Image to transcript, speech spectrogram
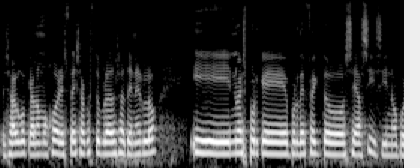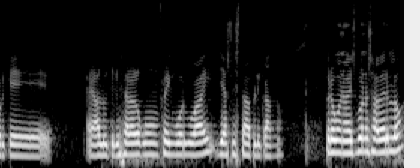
Es algo que a lo mejor estáis acostumbrados a tenerlo y no es porque por defecto sea así, sino porque al utilizar algún framework UI ya se está aplicando. Pero bueno, es bueno saberlo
